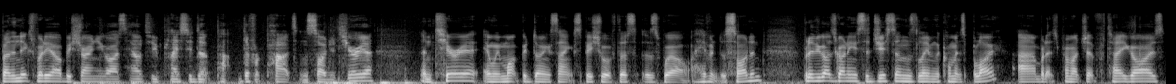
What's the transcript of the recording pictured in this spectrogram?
But in the next video, I'll be showing you guys how to place the different parts inside your interior, interior, and we might be doing something special with this as well. I haven't decided. But if you guys got any suggestions, leave in the comments below. Um, but that's pretty much it for today, guys.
